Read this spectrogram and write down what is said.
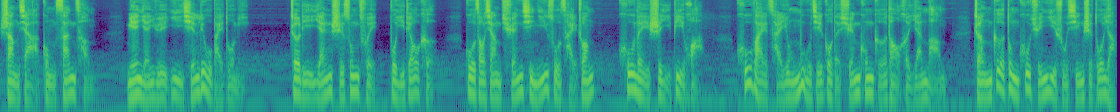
上下共三层，绵延约一千六百多米。这里岩石松脆，不宜雕刻，故造像全系泥塑彩妆。窟内施以壁画，窟外采用木结构的悬空阁道和岩廊。整个洞窟群艺术形式多样，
